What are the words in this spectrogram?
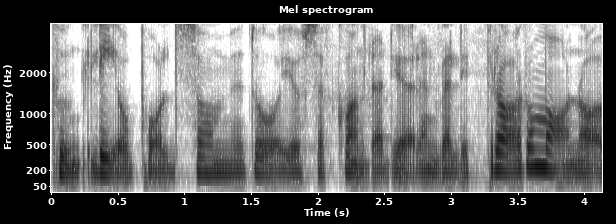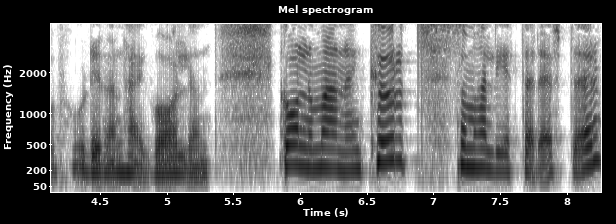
kung Leopold som då Josef Konrad gör en väldigt bra roman av. Och det är den här galen, galne mannen Kurt som han letar efter.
